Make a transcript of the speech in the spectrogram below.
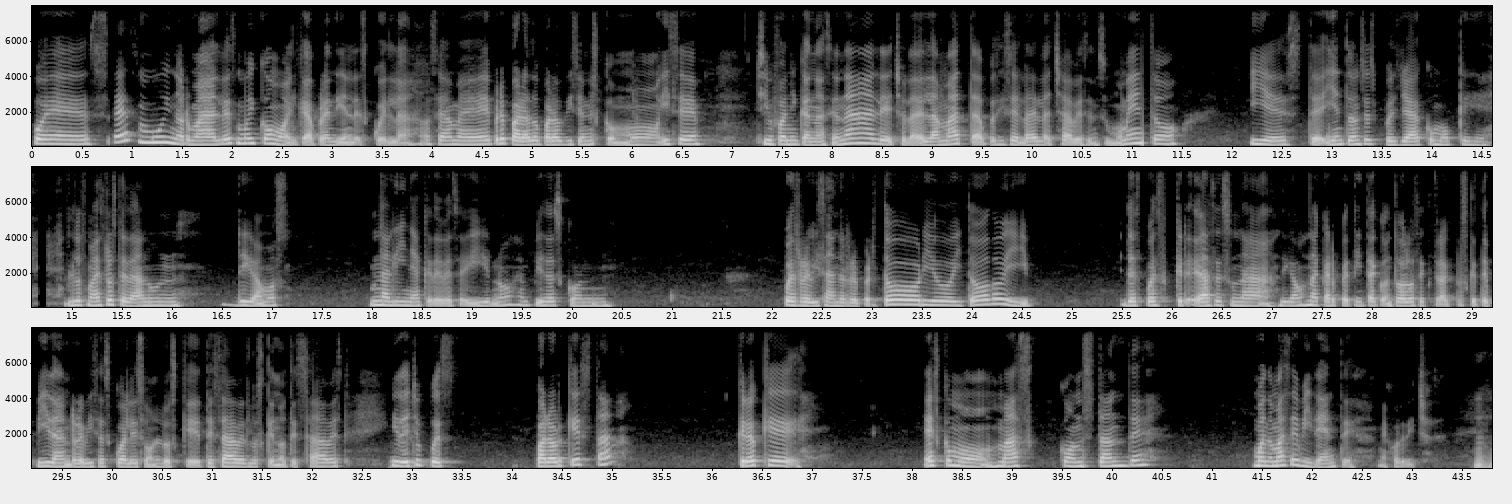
Pues es muy normal, es muy como el que aprendí en la escuela. O sea, me he preparado para audiciones como hice Sinfónica Nacional, he hecho la de La Mata, pues hice la de La Chávez en su momento. Y este, y entonces pues ya como que los maestros te dan un, digamos, una línea que debes seguir, ¿no? Empiezas con pues revisando el repertorio y todo y después haces una, digamos, una carpetita con todos los extractos que te pidan, revisas cuáles son los que te sabes, los que no te sabes. Y de hecho, pues, para orquesta, creo que es como más constante, bueno, más evidente, mejor dicho,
